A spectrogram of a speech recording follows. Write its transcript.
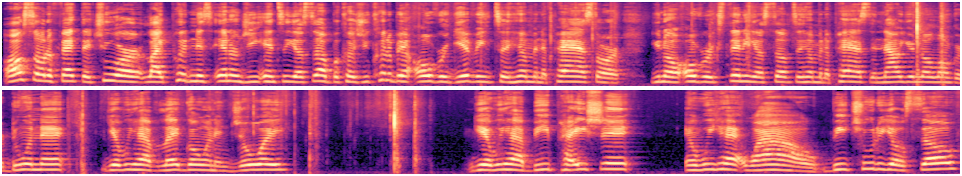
Also the fact that you are like putting this energy into yourself because you could have been over giving to him in the past or you know overextending yourself to him in the past and now you're no longer doing that. Yeah we have let go and enjoy. Yeah we have be patient and we had wow be true to yourself.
